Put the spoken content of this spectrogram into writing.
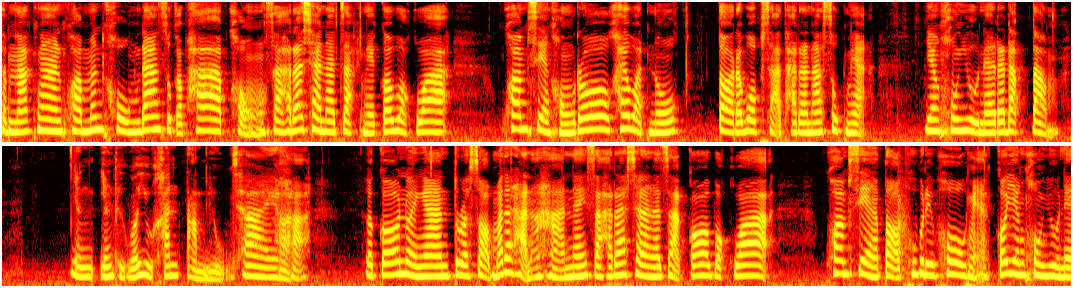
สำนักงานความมั่นคงด้านสุขภาพของสหราชอาณาจักรเนี่ยก็บอกว่า ความเสี่ยงของโรคไข้หวัดนก ต่อระบบสาธารณสุขเนี่ย ยังคงอยู่ในระดับต่ำยังยังถือว่าอยู่ขั้นต่ำอยู่ ใช่ค่ะค่ะ แล้วก็หน่วยงานตรวจสอบมาตรฐานอาหารในสหราชอาณาจักรก็บอกว่า ความเสี่ยงต่อผู้บริโภคเนี่ยก็ยังคงอยู่ใน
